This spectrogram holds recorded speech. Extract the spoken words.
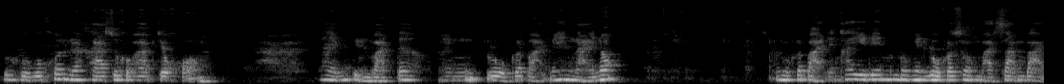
ผู้ผู้ผู้คนรักษาสุขภาพเจ้าของยาให้มันเป็นวัดเด้อให้โรคระบาดไม่แหงหลายเนาะโรคระบาดยังไข้อยังได้มันบ่เป็นโรคละสองบาทสามบาท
